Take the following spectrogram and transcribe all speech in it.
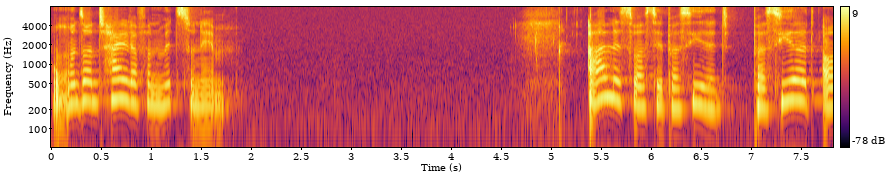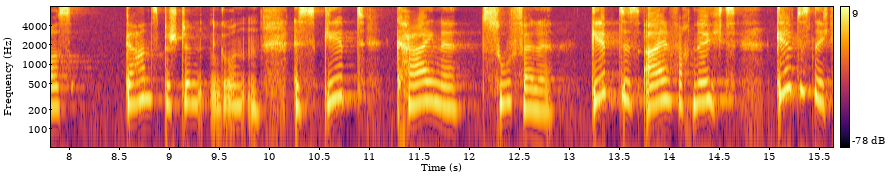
um unseren Teil davon mitzunehmen. Alles, was dir passiert, passiert aus ganz bestimmten Gründen. Es gibt keine Zufälle. Gibt es einfach nicht. Gibt es nicht.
